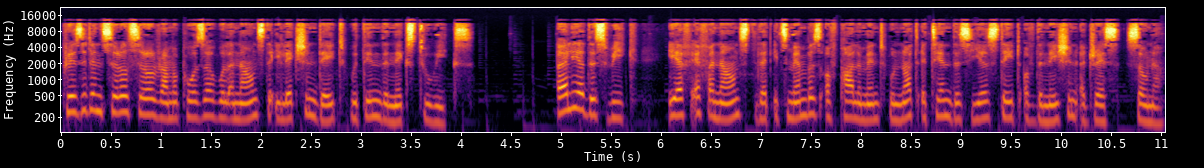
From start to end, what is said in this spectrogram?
President Cyril Cyril Ramaphosa will announce the election date within the next two weeks. Earlier this week, EFF announced that its members of parliament will not attend this year's State of the Nation address, SONA.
